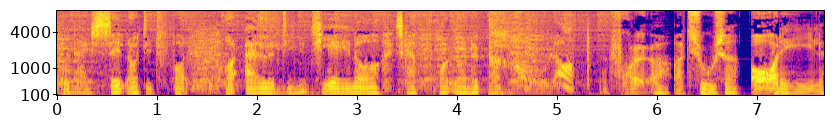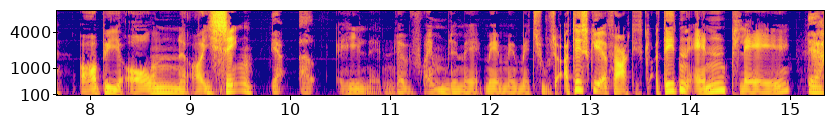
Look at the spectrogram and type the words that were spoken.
på dig selv og dit folk, og alle dine tjenere skal frøerne kravle op. frøer og tusser over det hele, oppe i ovnene og i sengen. Ja. Hele natten. Der vrimle med, med, med, med tusser. Og det sker faktisk. Og det er den anden plage. ja.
